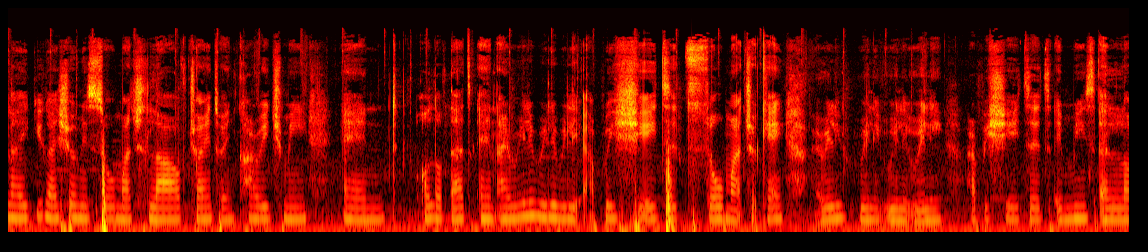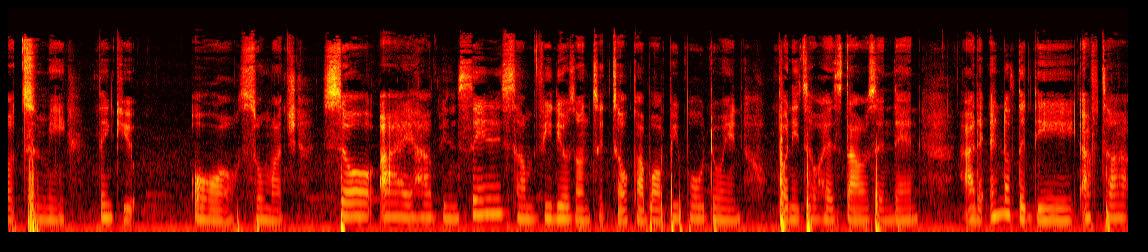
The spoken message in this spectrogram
Like, you guys showed me so much love, trying to encourage me, and all of that and i really really really appreciate it so much okay? I really really really really appreciate it. It means a lot to me. Thank you all so much. So I have been seeing some videos on TikTok about people doing ponytail hairstyles and then at the end of the day after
